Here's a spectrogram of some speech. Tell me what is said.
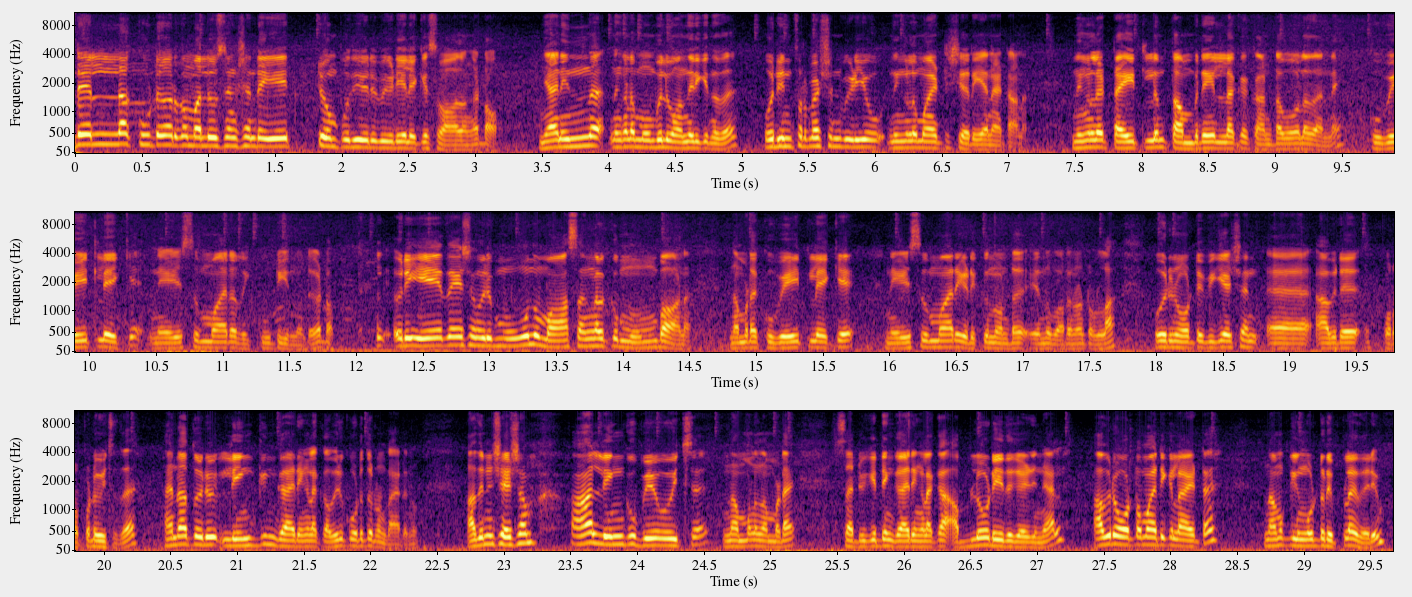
എന്റെ എല്ലാ കൂട്ടുകാർക്കും മല്ലു ജംഗ്ഷന്റെ ഏറ്റവും പുതിയൊരു വീഡിയോയിലേക്ക് സ്വാഗതം കേട്ടോ. ഞാൻ ഇന്ന് നിങ്ങളുടെ മുമ്പിൽ വന്നിരിക്കുന്നത് ഒരു ഇൻഫർമേഷൻ വീഡിയോ നിങ്ങളുമായിട്ട് ഷെയർ ചെയ്യാനായിട്ടാണ്. നിങ്ങളുടെ ടൈറ്റിലും തമ്പനയിലൊക്കെ കണ്ട പോലെ തന്നെ കുവൈറ്റിലേക്ക് നേഴ്സുമാരെ റിക്രൂട്ട് ചെയ്യുന്നുണ്ട് കേട്ടോ. ഒരു ഏകദേശം ഒരു മൂന്ന് മാസങ്ങൾക്ക് മുമ്പാണ് നമ്മുടെ കുവൈറ്റിലേക്ക് നേഴ്സുമാരെ എടുക്കുന്നുണ്ട് എന്ന് പറഞ്ഞിട്ടുള്ള ഒരു നോട്ടിഫിക്കേഷൻ അവർ പുറപ്പെടുവിച്ചത്. അതിന്റെ അകത്തൊരു ലിങ്കും കാര്യങ്ങളൊക്കെ അവർ കൊടുത്തിട്ടുണ്ടായിരുന്നു. അതിനുശേഷം ആ ലിങ്ക് ഉപയോഗിച്ച് നമ്മൾ നമ്മുടെ സർട്ടിഫിക്കറ്റും കാര്യങ്ങളൊക്കെ അപ്ലോഡ് ചെയ്ത് കഴിഞ്ഞാൽ അവർ ഓട്ടോമാറ്റിക്കലായിട്ട് നമുക്ക് ഇങ്ങോട്ട് റിപ്ലൈ തരും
